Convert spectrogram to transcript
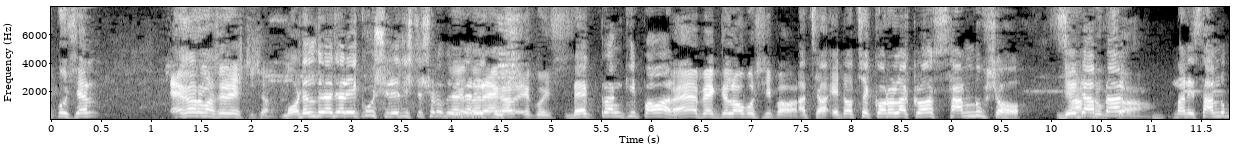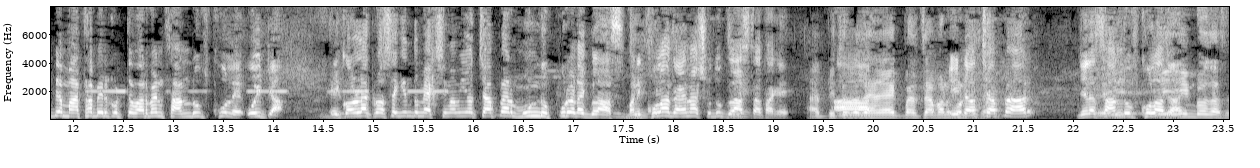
একুশের এগারো মাসের রেজিস্ট্রেশন মডেল দুই হাজার একুশ রেজিস্ট্রেশন দুই হাজার এগারো একুশ। ব্যাক ট্রাঙ্ক কি পাওয়ার হ্যাঁ ব্যাগডেল অবশ্যই পাওয়া আচ্ছা এটা হচ্ছে করলা ক্রস সানরুফ সহ। যেটা আপনার মানে সানরুফ দিয়ে মাথা বের করতে পারবেন সানরুফ খুলে ওইটা। এই করলা ক্রসে কিন্তু ম্যাক্সিমামই হচ্ছে আপনার মুন্ডু পুরোটা গ্লাস মানে খোলা যায় না শুধু গ্লাসটা থাকে। আর ভিতরে দেখেন একবার জাপান এটা হচ্ছে আপনার যেটা সানরুফ খোলা যায়। ইনভয়েস আছে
